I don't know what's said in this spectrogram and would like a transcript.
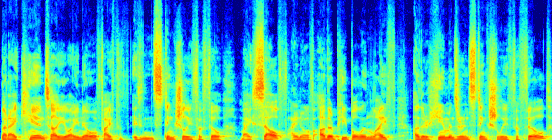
but I can tell you I know if I f- instinctually fulfill myself, I know if other people in life, other humans are instinctually fulfilled,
